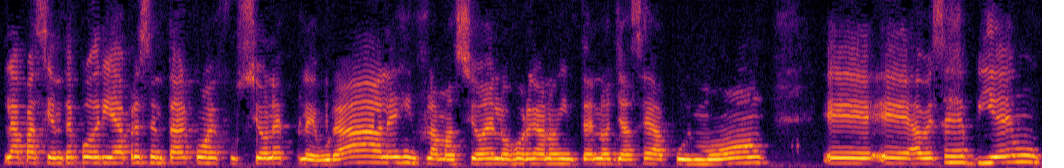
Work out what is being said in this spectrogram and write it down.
la paciente podría presentar con efusiones pleurales, inflamación en los órganos internos, ya sea pulmón. Eh, a veces es bien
